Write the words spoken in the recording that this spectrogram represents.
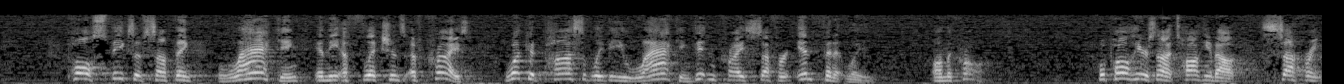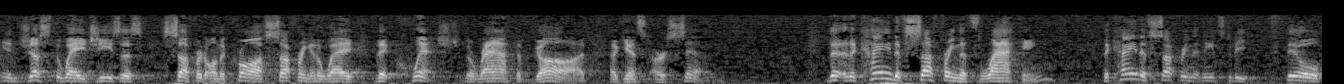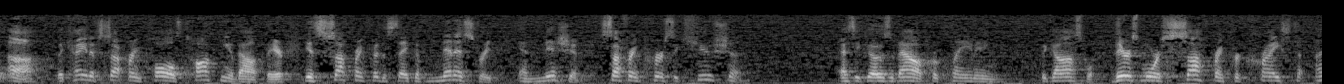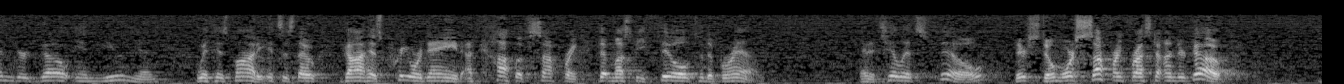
Paul speaks of something lacking in the afflictions of Christ. What could possibly be lacking? Didn't Christ suffer infinitely? On the cross. Well, Paul here is not talking about suffering in just the way Jesus suffered on the cross, suffering in a way that quenched the wrath of God against our sin. The, the kind of suffering that's lacking, the kind of suffering that needs to be filled up, the kind of suffering Paul's talking about there is suffering for the sake of ministry and mission, suffering persecution as he goes about proclaiming the gospel. There's more suffering for Christ to undergo in union with his body. It's as though God has preordained a cup of suffering that must be filled to the brim. And until it's filled, there's still more suffering for us to undergo.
